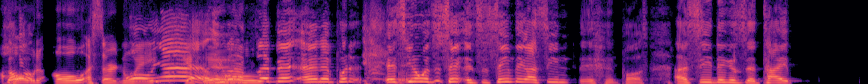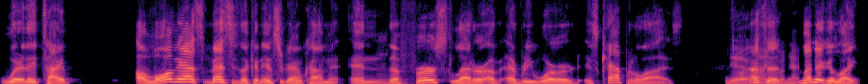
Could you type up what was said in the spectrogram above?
hold O a certain oh, way. Oh You yeah, you gotta hold- flip it and then put it. It's you know what's the same. It's the same thing I seen. Pause. I see niggas that type where they type a long ass message, like an Instagram comment, and the mm-hmm. first letter of every word is capitalized. Oh, yeah. now I said, that. my nigga, like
